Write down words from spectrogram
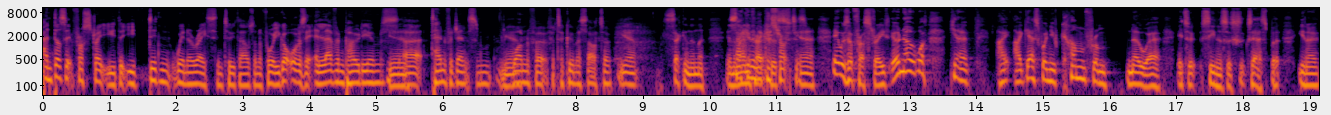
And does it frustrate you that you didn't win a race in 2004? You got, what was it, 11 podiums, yeah. uh, 10 for Jenson, yeah. one for, for Takuma Sato. Yeah second in the in the second manufacturers. In the constructors. Yeah, it was a frustration. Oh, no, it was. You know, I, I guess when you've come from nowhere it's a, seen as a success. But you know,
